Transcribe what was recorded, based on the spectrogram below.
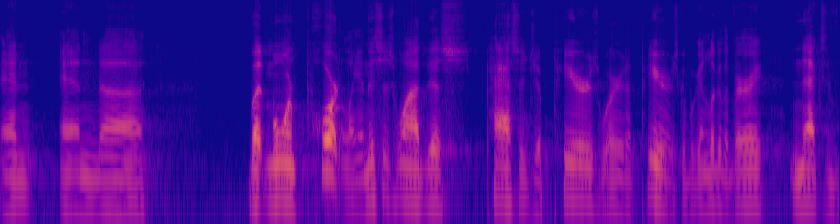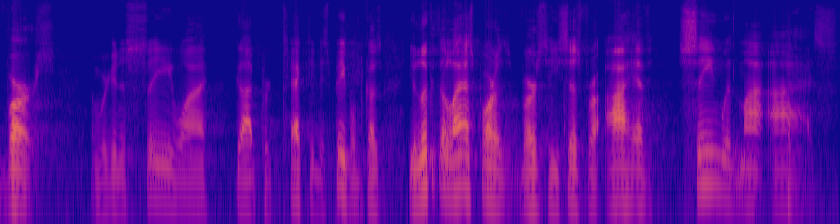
And, and uh, but more importantly, and this is why this passage appears where it appears, because we're going to look at the very next verse, and we're going to see why God protected his people. Because you look at the last part of the verse, he says, For I have seen with my eyes,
